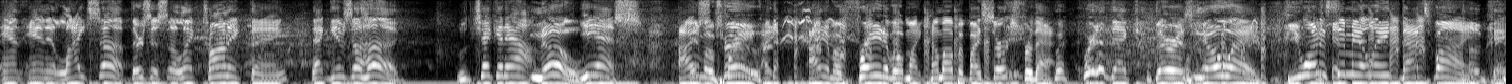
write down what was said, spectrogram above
and and it lights up. There's this electronic thing that gives a hug. Check it out. No. Yes. I am afraid. I, I am afraid of what might come up if I search for that. Where, where did that? There is no way. You want to send me a link? That's fine. Okay,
